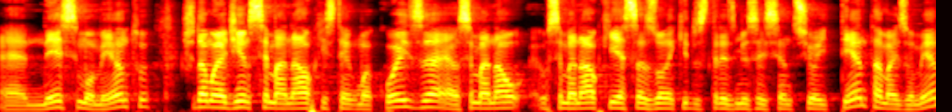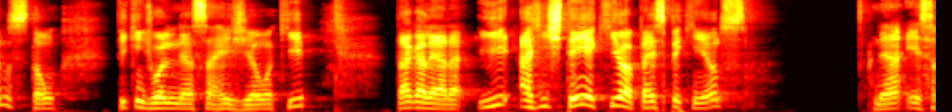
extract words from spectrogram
é, nesse momento. Deixa eu dar uma olhadinha no semanal aqui se tem alguma coisa. É, o semanal, o semanal aqui, essa zona aqui dos 3.680 mais ou menos, então fiquem de olho nessa região aqui. Tá, galera? E a gente tem aqui, ó, para SP500, né, esse,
